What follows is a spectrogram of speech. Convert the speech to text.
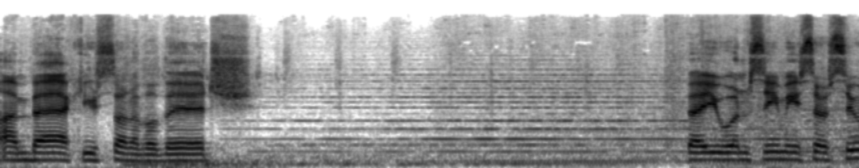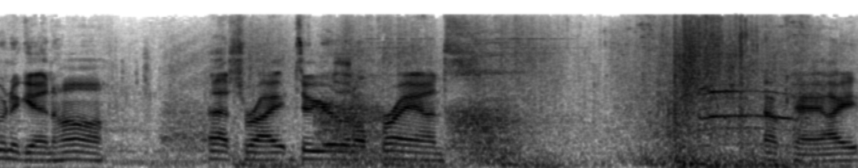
I'm back, you son of a bitch. Bet you wouldn't see me so soon again, huh? That's right, do your little prance. Okay, I,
